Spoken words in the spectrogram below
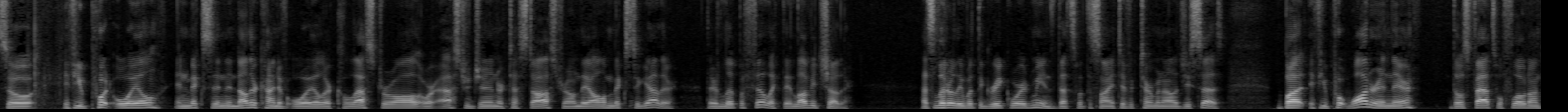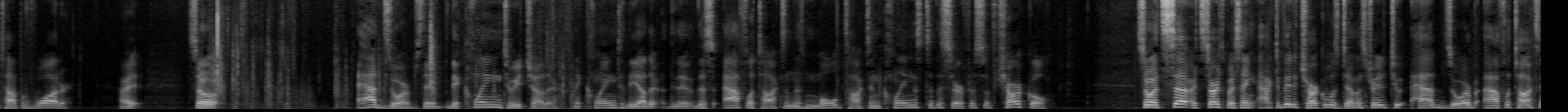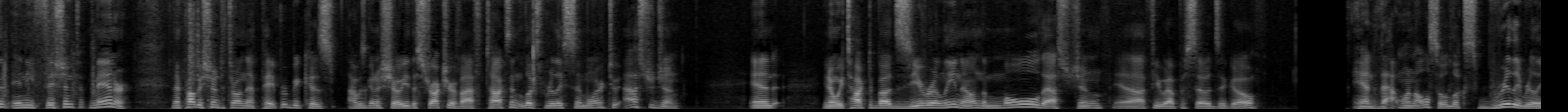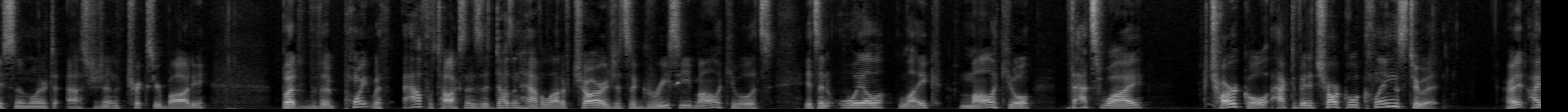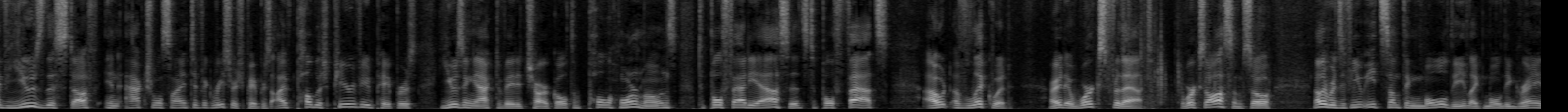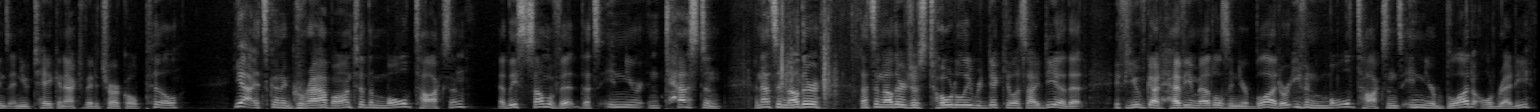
So if you put oil and mix in another kind of oil or cholesterol or estrogen or testosterone, they all mix together. They're lipophilic, they love each other. That's literally what the Greek word means. That's what the scientific terminology says. But if you put water in there, those fats will float on top of water. All right? So adsorbs, they, they cling to each other. They cling to the other, this aflatoxin, this mold toxin clings to the surface of charcoal. So it, uh, it starts by saying activated charcoal was demonstrated to adsorb aflatoxin in an efficient manner. And I probably shouldn't have thrown that paper because I was going to show you the structure of aflatoxin. It looks really similar to estrogen. And, you know, we talked about zearalenone, the mold estrogen, uh, a few episodes ago. And that one also looks really, really similar to estrogen. It tricks your body. But the point with aflatoxin is it doesn't have a lot of charge. It's a greasy molecule. It's, it's an oil-like molecule that's why charcoal, activated charcoal, clings to it. Right? I've used this stuff in actual scientific research papers. I've published peer reviewed papers using activated charcoal to pull hormones, to pull fatty acids, to pull fats out of liquid. Right? It works for that. It works awesome. So, in other words, if you eat something moldy, like moldy grains, and you take an activated charcoal pill, yeah, it's going to grab onto the mold toxin, at least some of it, that's in your intestine. And that's another that's another just totally ridiculous idea that if you've got heavy metals in your blood or even mold toxins in your blood already,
